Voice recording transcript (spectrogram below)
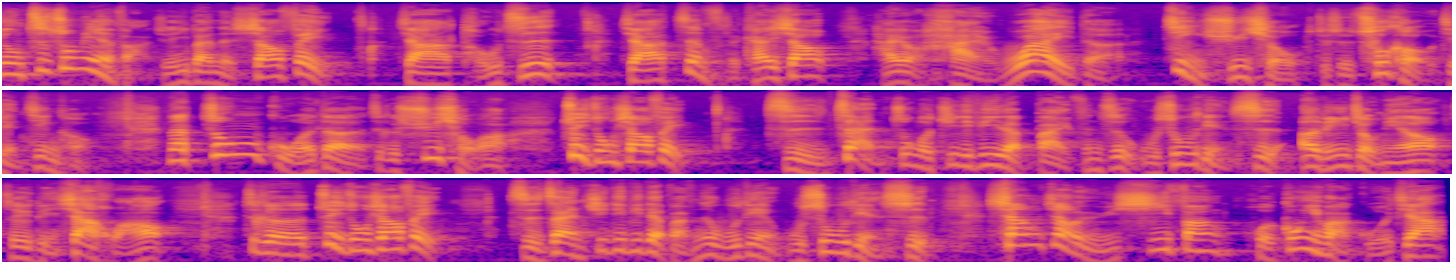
用支出面法就一般的消费加投资加政府的开销，还有海外的净需求，就是出口减进口。那中国的这个需求啊，最终消费。只占中国 GDP 的百分之五十五点四，二零一九年哦，这有点下滑哦。这个最终消费只占 GDP 的百分之五点五十五点四，相较于西方或工业化国家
